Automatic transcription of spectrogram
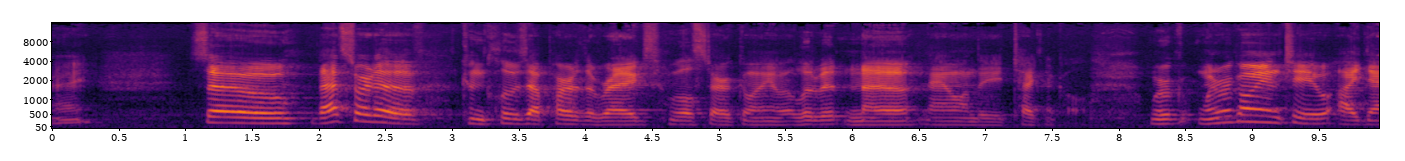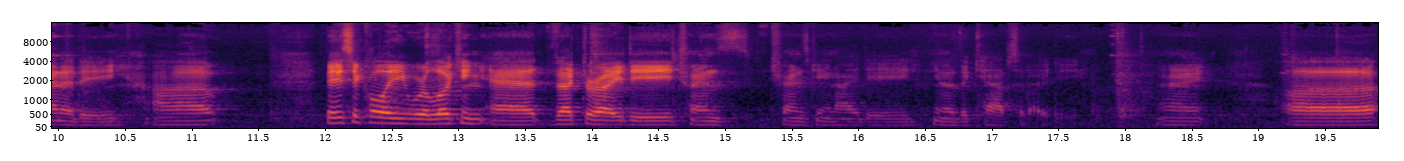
right? So that sort of concludes that part of the regs. We'll start going a little bit now, on the technical. We're, when we're going into identity, uh, basically we're looking at vector ID, trans, transgene ID, you know, the capsid ID. All right. Uh,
